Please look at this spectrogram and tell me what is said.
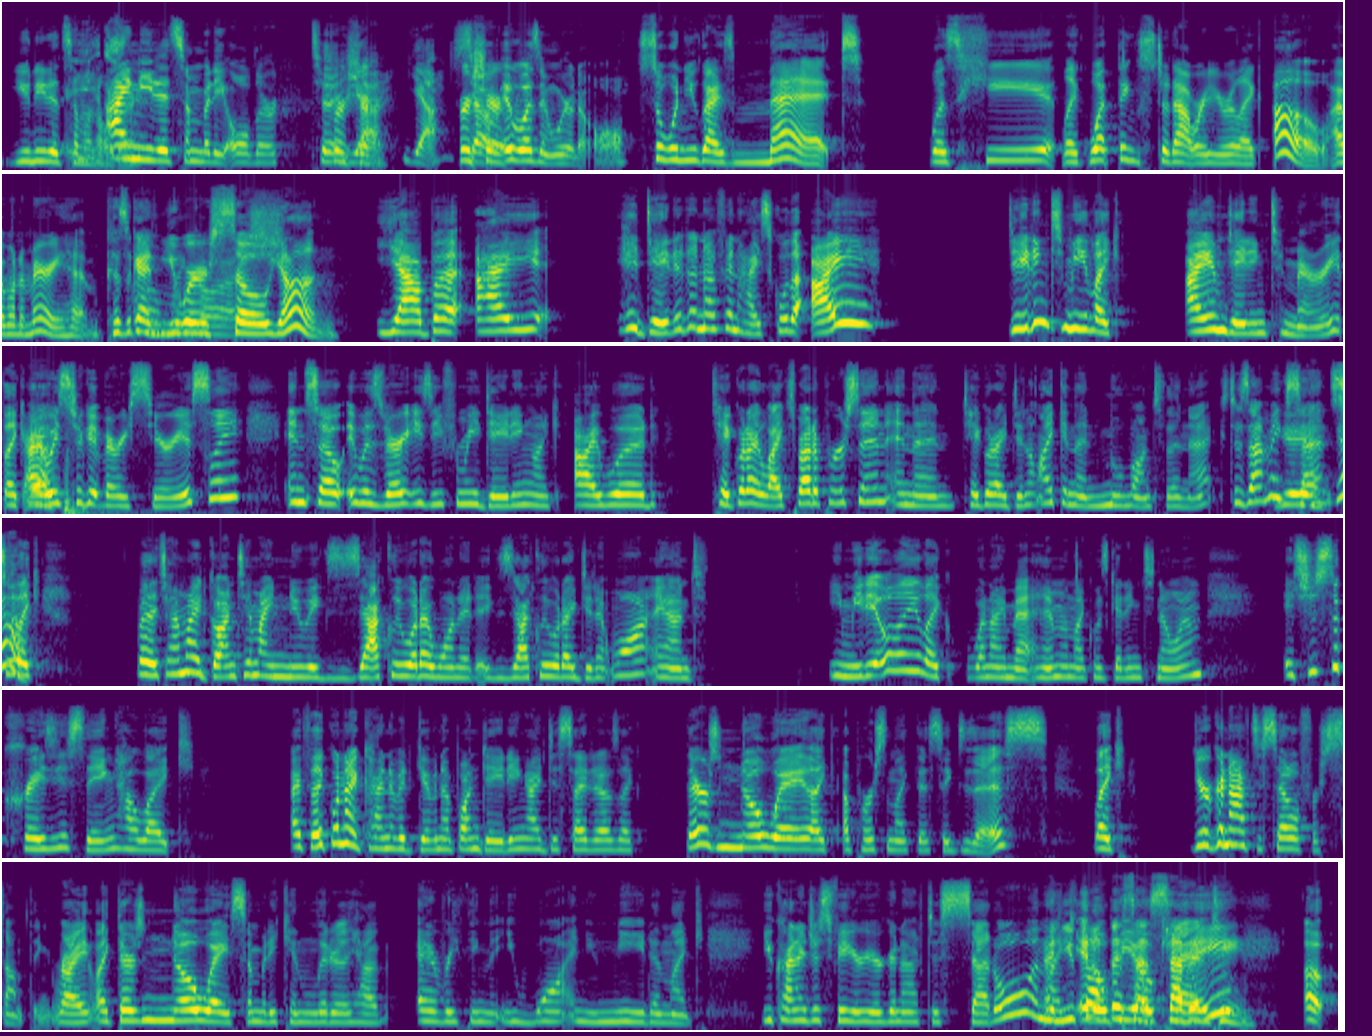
You needed someone older. I needed somebody older to For yeah, sure. Yeah. For So sure. It wasn't weird at all. So when you guys met, was he like what things stood out where you were like, "Oh, I want to marry him"? Cuz again, Oh you were so young. Yeah, but I had dated enough in high school that I dating to me like I am dating to marry. Like I always took it very seriously. And so it was very easy for me dating like I would take what I liked about a person and then take what I didn't like and then move on to the next. Does that make Yeah, yeah, sense? So yeah. like by the time I'd gotten to him, I knew exactly what I wanted, exactly what I didn't want and immediately like when I met him and like was getting to know him, it's just the craziest thing how like I feel like when I kind of had given up on dating, I decided I was like, there's no way like a person like this exists. Like you're gonna have to settle for something, right? Like there's no way somebody can literally have everything that you want and you need, and like you kind of just figure you're gonna have to settle, and, And like you it'll felt this be at okay. 17. Oh,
